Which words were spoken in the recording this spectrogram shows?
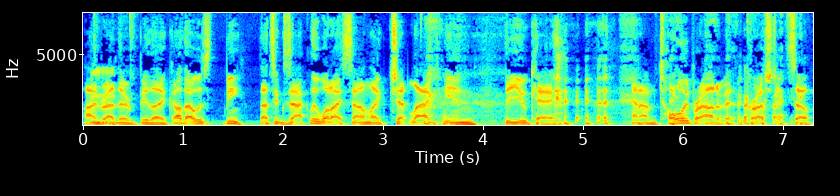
I'd mm-hmm. rather be like, "Oh, that was me. That's exactly what I sound like, jet lagged in the UK," and I'm totally proud of it. I crushed right. it. So,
